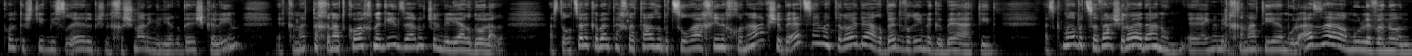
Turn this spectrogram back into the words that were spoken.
כל תשתית בישראל בשביל חשמל היא מיליארדי שקלים, הקמת תחנת כוח נגיד זה עלות של מיליארד דולר. אז אתה רוצה לקבל את ההחלטה הזו בצורה הכי נכונה, כשבעצם אתה לא יודע הרבה דברים לגבי העתיד. אז כמו בצבא שלא ידענו, אה, האם המלחמה תהיה מול עזה או מול לבנון,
